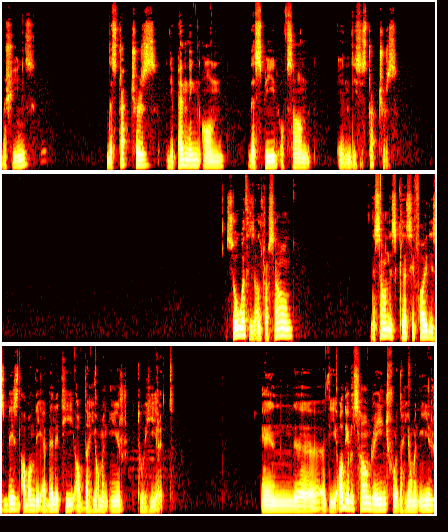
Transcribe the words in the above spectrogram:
machines the structures depending on the speed of sound in these structures. So what is ultrasound? The sound is classified is based upon the ability of the human ear to hear it. And uh, the audible sound range for the human ear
